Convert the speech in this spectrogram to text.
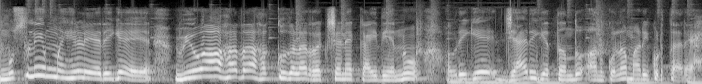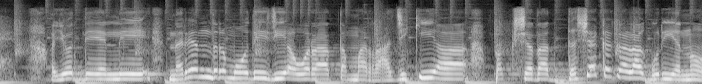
ಮುಸ್ಲಿಂ ಮಹಿಳೆಯರಿಗೆ ವಿವಾಹದ ಹಕ್ಕುಗಳ ರಕ್ಷಣೆ ಕಾಯ್ದೆಯನ್ನು ಅವರಿಗೆ ಜಾರಿಗೆ ತಂದು ಅನುಕೂಲ ಮಾಡಿಕೊಡ್ತಾರೆ. ಅಯೋಧ್ಯೆಯಲ್ಲಿ ನರೇಂದ್ರ ಮೋದಿಜಿ ಅವರ ತಮ್ಮ ರಾಜಕೀಯ ಪಕ್ಷದ ದಶಕಗಳ ಗುರಿಯನ್ನು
